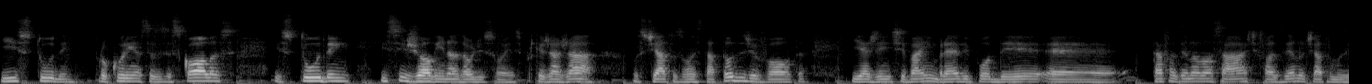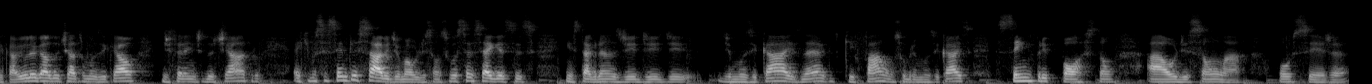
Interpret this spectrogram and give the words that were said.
e estudem. Procurem essas escolas, estudem e se joguem nas audições, porque já já os teatros vão estar todos de volta e a gente vai em breve poder estar é, tá fazendo a nossa arte, fazendo teatro musical. E o legal do teatro musical, diferente do teatro, é que você sempre sabe de uma audição. Se você segue esses Instagrams de, de, de, de musicais, né, que falam sobre musicais, sempre postam a audição lá. Ou seja,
